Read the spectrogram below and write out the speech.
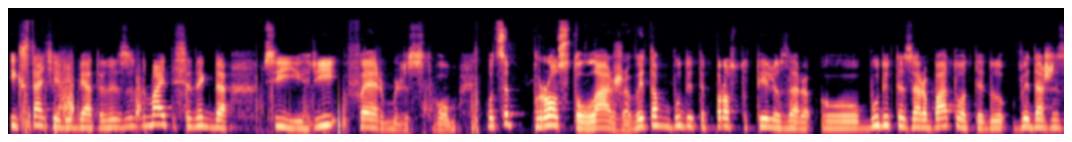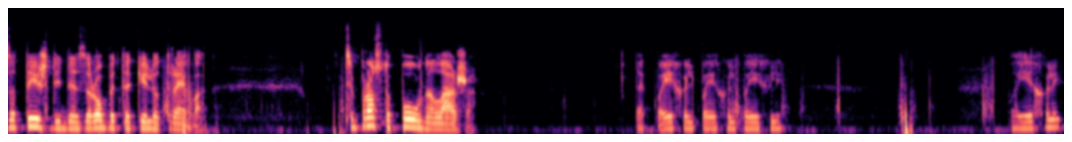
І, кстати, ребята, не займайтеся ніде в цій грі фермерством. Бо це просто лажа. Ви там будете просто тилю зара... О, будете зарабатувати, ну ви навіть за тиждень не заробите кіло треба. Це просто повна лажа. Так, поехали, поехали, поехали. Поехали.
